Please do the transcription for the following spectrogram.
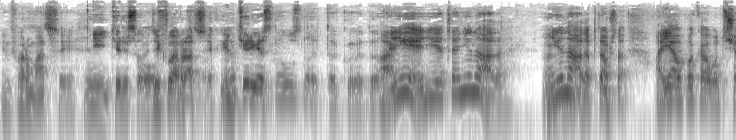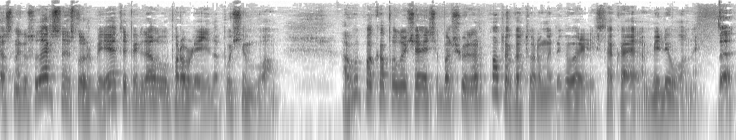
информации. Не интересовался. В декларациях, нет? Интересно узнать такое, да. А не, не, это не надо. Не надо, потому что. А я пока вот сейчас на государственной службе, я это передал в управление, допустим, вам. А вы пока получаете большую зарплату, о которой мы договорились, такая там миллионы. Да.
